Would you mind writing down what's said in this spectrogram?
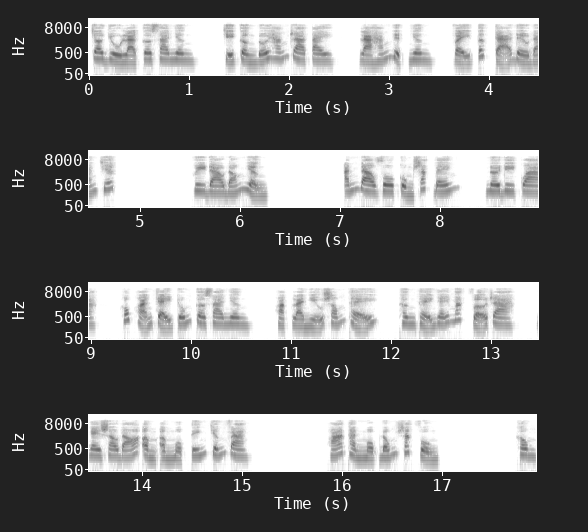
Cho dù là cơ sa nhân, chỉ cần đối hắn ra tay, là hắn địch nhân, vậy tất cả đều đáng chết. Huy đao đón nhận. Ánh đao vô cùng sắc bén, nơi đi qua, hốt hoảng chạy trốn cơ sa nhân, hoặc là nhiễu sóng thể, thân thể nháy mắt vỡ ra, ngay sau đó ầm ầm một tiếng chấn vang. Hóa thành một đống sắt vụn. Không.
